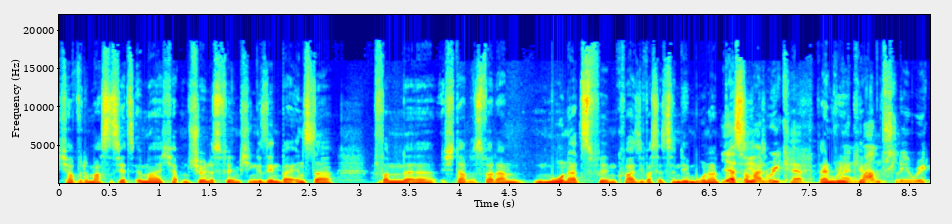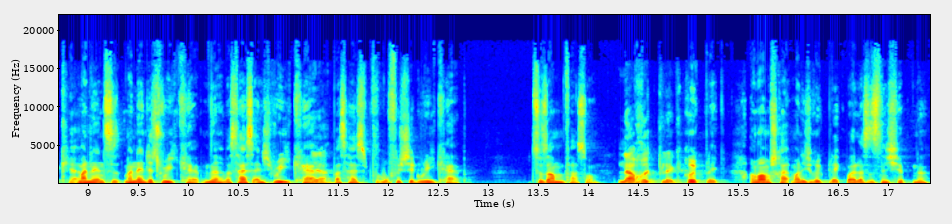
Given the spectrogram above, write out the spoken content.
Ich hoffe, du machst es jetzt immer. Ich habe ein schönes Filmchen gesehen bei Insta von, äh, ich glaube, das war dann ein Monatsfilm quasi, was jetzt in dem Monat Ja, das war passiert. mein Recap. Dein Mein Recap. Monthly Recap. Man nennt, es, man nennt es Recap, ne? Was heißt eigentlich Recap? Ja. Was heißt, wofür steht Recap? Zusammenfassung. Na, Rückblick. Rückblick. Und warum schreibt man nicht Rückblick? Weil das ist nicht hip, ne?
